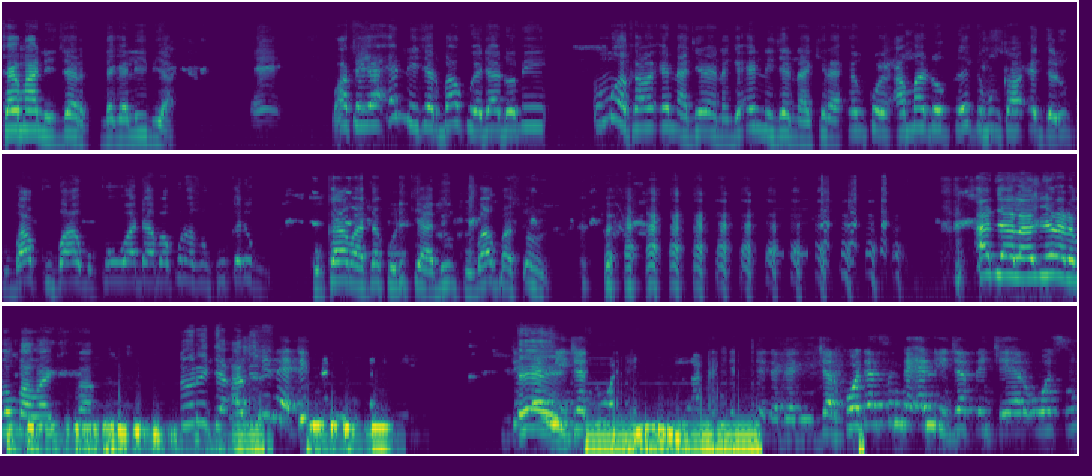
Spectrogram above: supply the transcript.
Kai ma Niger daga Libya. Eh, Wato ya 'yan Niger ba ku yada domin in muka kawo 'yan Najeriya nan ga 'yan Niger na kira 'yan koyi amma da yake mun kawo 'yan garin ku ba ku ba ku kowa da ba kuna son ku kada ku kama ta ku riƙe abin ku ba ku son Ajiya Lami yana da ban mamaki ba. Sun riƙe abin. Duk 'yan Nijar duk wanda aka ce daga Nijar ko dan sun ga 'yan Nijar din ce 'yar uwarsu.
